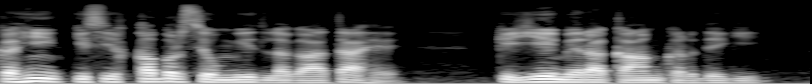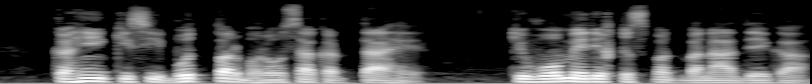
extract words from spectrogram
کہیں کسی قبر سے امید لگاتا ہے کہ یہ میرا کام کر دے گی، کہیں کسی بت پر بھروسہ کرتا ہے کہ وہ میری قسمت بنا دے گا،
